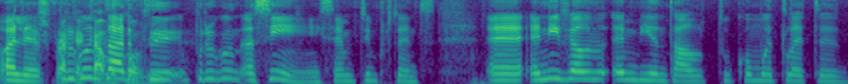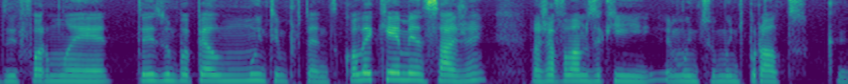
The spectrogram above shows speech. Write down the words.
Olha, perguntar-te. Pergun ah, sim, isso é muito importante. Ah, a nível ambiental, tu, como atleta de Fórmula E, tens um papel muito importante. Qual é que é a mensagem? Nós já falámos aqui muito, muito por alto que,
